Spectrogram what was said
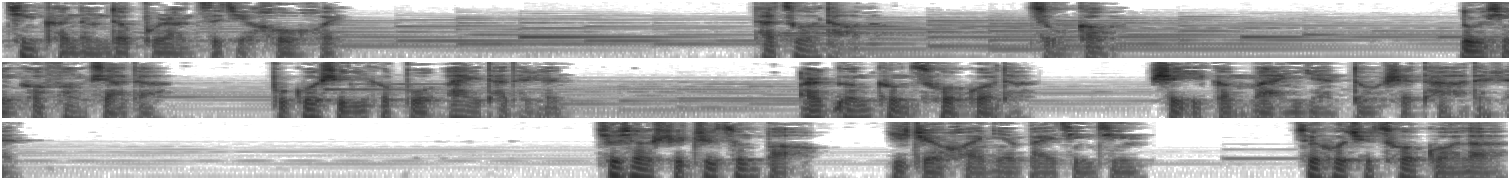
尽可能的不让自己后悔。他做到了，足够了。陆星河放下的。不过是一个不爱他的人，而耿耿错过的，是一个满眼都是他的人。就像是至尊宝一直怀念白晶晶，最后却错过了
